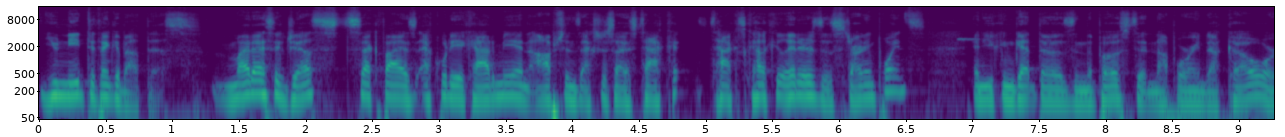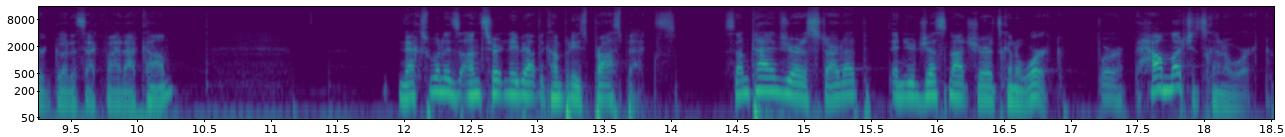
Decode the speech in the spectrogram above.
You need to think about this. Might I suggest SecFi's Equity Academy and options exercise tax, tax calculators as starting points? And you can get those in the post at notboring.co or go to secfi.com. Next one is uncertainty about the company's prospects. Sometimes you're at a startup and you're just not sure it's going to work or how much it's going to work.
